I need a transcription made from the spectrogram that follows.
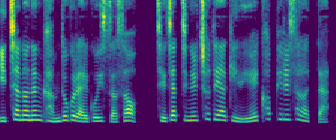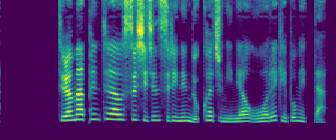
이찬원은 감독을 알고 있어서 제작진을 초대하기 위해 커피를 사왔다. 드라마 펜트하우스 시즌3는 녹화 중이며 5월에 개봉했다.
